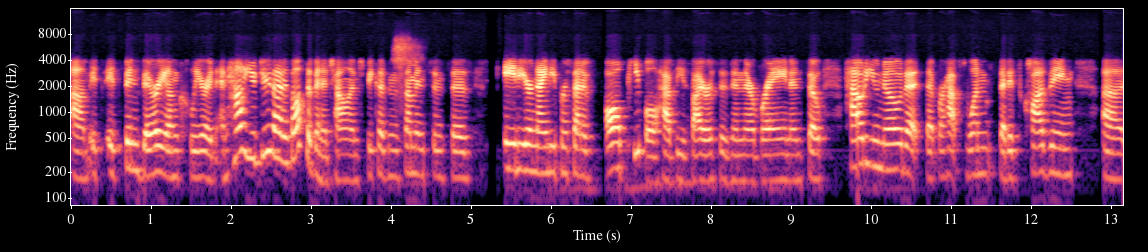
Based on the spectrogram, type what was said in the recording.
um, it's, it's been very unclear. And, and how you do that has also been a challenge because in some instances, 80 or 90% of all people have these viruses in their brain. And so how do you know that, that perhaps one, that it's causing uh,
